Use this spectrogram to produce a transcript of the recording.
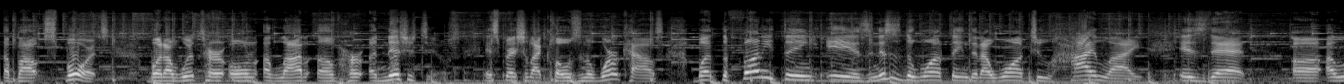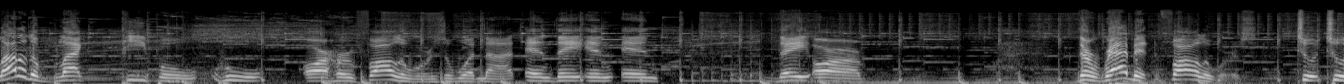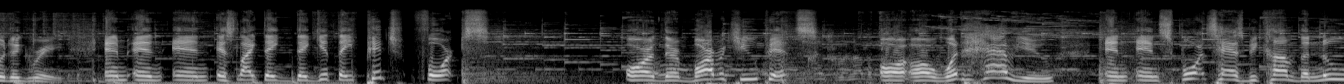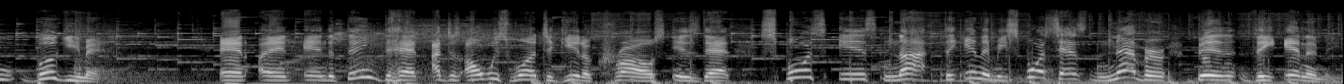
about sports, but I'm with her on a lot of her initiatives, especially like closing the workhouse. But the funny thing is, and this is the one thing that I want to highlight, is that uh, a lot of the black people who are her followers or whatnot, and they and and they are they're rabid followers to to a degree, and and and it's like they they get their pitchforks or their barbecue pits or or what have you, and and sports has become the new boogeyman and and and the thing that I just always wanted to get across is that sports is not the enemy. Sports has never been the enemy.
